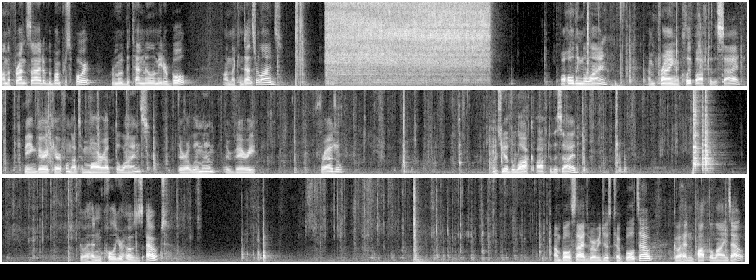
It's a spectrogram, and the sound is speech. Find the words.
On the front side of the bumper support, remove the 10 millimeter bolt on the condenser lines. While holding the line, I'm prying the clip off to the side, being very careful not to mar up the lines. They're aluminum, they're very fragile. Once you have the lock off to the side, go ahead and pull your hoses out. On both sides where we just took bolts out. Go ahead and pop the lines out.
